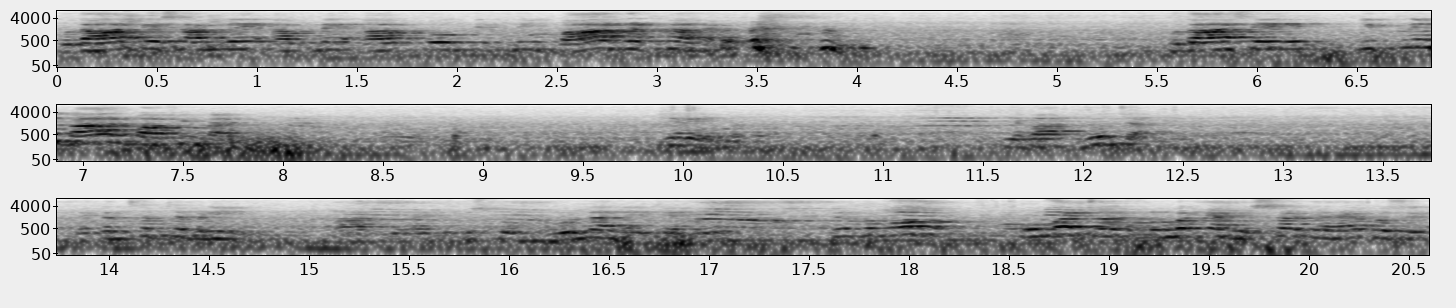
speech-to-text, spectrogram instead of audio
خدا کے سامنے اپنے آپ کو کتنی بار رکھا ہے۔ خدا سے کتنی بار معافی مانگی۔ یہ نہیں پتا یہ بات بھول جاتی ہے لیکن سب سے بڑی بات یہ ہے کہ اس کو بھولنا نہیں چاہیے۔ کیونکہ وہ عمر جو عمر کا حصہ جو ہے وہ زندگی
